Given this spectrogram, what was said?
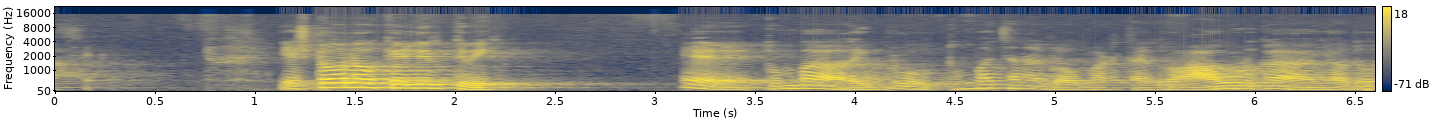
ಆಸೆ. ಎಷ್ಟೋ ನಾವು ಕೇಳಿರ್ತೀವಿ, ಏ, ತುಂಬ ಇಬ್ಬರು ತುಂಬ ಚೆನ್ನಾಗಿ ಲವ್ ಮಾಡ್ತಾಯಿದ್ರು ಆ ಹುಡುಗ ಯಾವುದೋ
